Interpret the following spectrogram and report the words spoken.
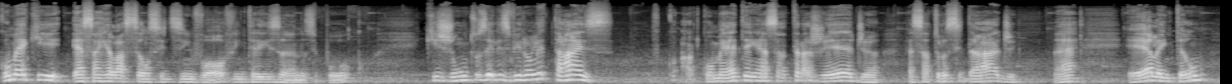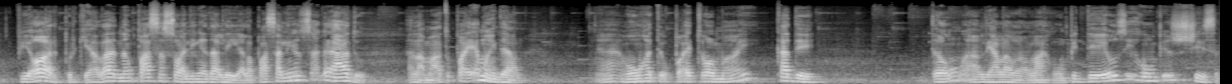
Como é que essa relação se desenvolve em três anos e pouco? Que juntos eles viram letais, cometem essa tragédia, essa atrocidade, né? Ela, então, pior, porque ela não passa só a linha da lei, ela passa a linha do sagrado. Ela mata o pai e a mãe dela. Né? Honra teu pai e tua mãe, cadê? Então, ela, ela, rompe Deus e rompe a justiça.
